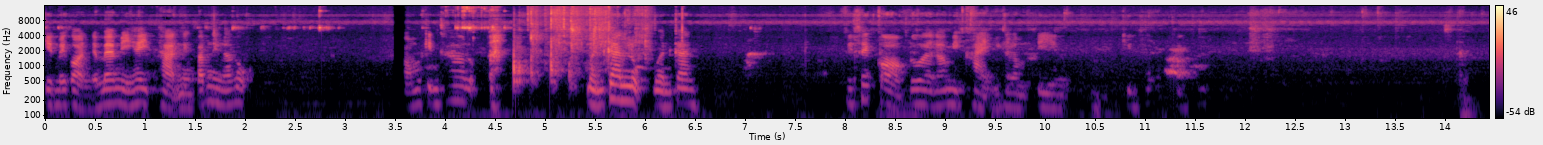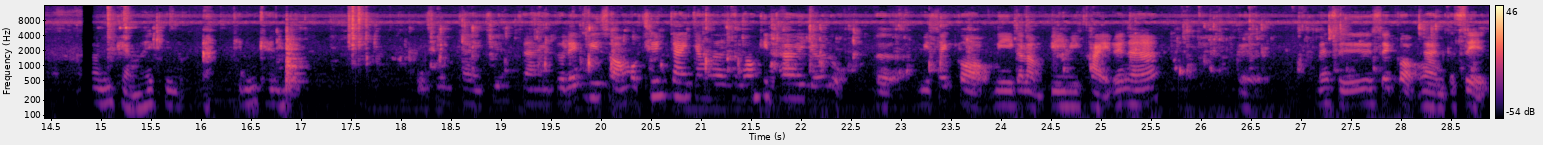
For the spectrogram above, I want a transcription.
กินไปก่อนเดี๋ยวแม่มีให้อีกถาดหนึ่งแป๊บหนึ่งนะลูกออกมากินข้าวลูกเหมือนกันลูกเหมือนกัน มีไส้กรอกด้วยแล้วมีไข่มีกระหล่ำปีลูกอะกินข้าวกินข้าวเอาน้ำแข็งมาให้กินลูกอะกินน้ำแข็ง ชื่นใจชื่นใจตัวเล็กมีสองบอกชื่นใจจังเลยน้องกินข้าวเยอะๆลูกเออ มีไส้กรอกมีกระหล่ำปีมีไข่ด้วยนะ เออแม่ซื้อไส้กรอกงานเกษตร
